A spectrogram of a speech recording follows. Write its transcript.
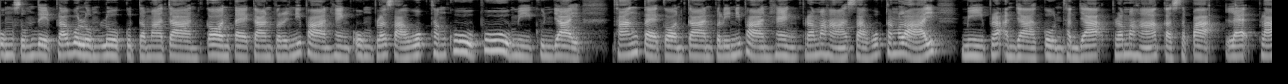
องค์สมเด็จพระบรมโลกุตมาจารย์ ก่อนแต่การปรินิพานแห่งองค์พระสาวกทั้งคู่ผู้มีคุณใหญ่ ทั้งแต่ก่อนการปรินิพานแห่งพระมหาสาวกทั้งหลาย มีพระอัญญาโกณทัญญะ พระมหากัสสปะ และพระ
